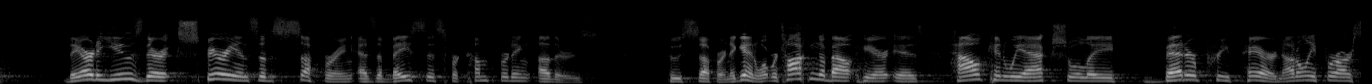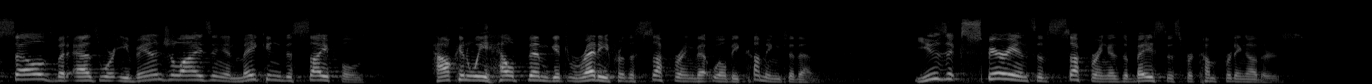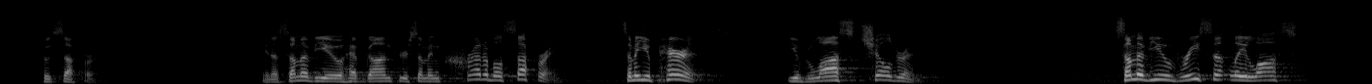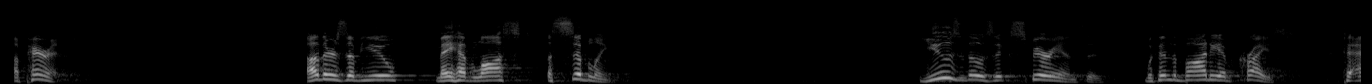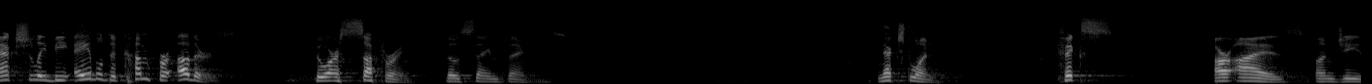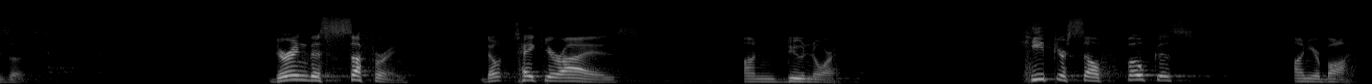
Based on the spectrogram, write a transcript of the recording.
They are to use their experience of suffering as a basis for comforting others who suffer. And again, what we're talking about here is how can we actually better prepare, not only for ourselves, but as we're evangelizing and making disciples, how can we help them get ready for the suffering that will be coming to them? Use experience of suffering as a basis for comforting others who suffer. You know, some of you have gone through some incredible suffering. Some of you parents, you've lost children. Some of you have recently lost a parent. Others of you may have lost a sibling. Use those experiences within the body of Christ to actually be able to comfort others who are suffering those same things. Next one fix our eyes on Jesus. During this suffering, don't take your eyes on due north. Keep yourself focused on your boss.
